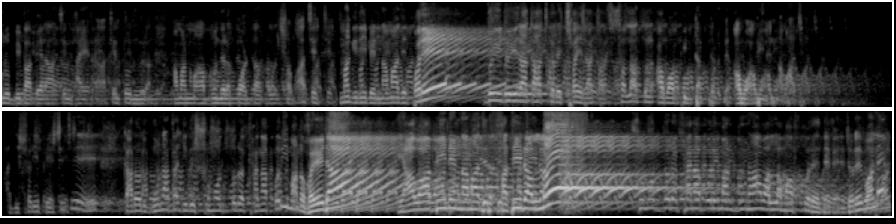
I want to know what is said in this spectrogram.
মুরব্বী বাপেরা আছেন, ভাইয়েরা আছেন, তরুণরা। আমার মা বোনেরা আলাল সব আছেন। মাগরিবের নামাজের পরে দুই দুই রাকাত করে ছয় রাকাত সালাতুল আওয়াবিনটা পড়বেন আওয়াবিনের নামাজ। হাদিস শরীফে এসেছে, কারোর গুনাহটা যদি সমুদ্র ফেনা পরিমাণ হয়ে যায়, এই আওয়াবিনের নামাজের খাতির আল্লাহ। সমুদ্র ফেনা পরিমাণ গুনাহ আল্লাহ মাফ করে দেবেন। জোরে বলেন,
